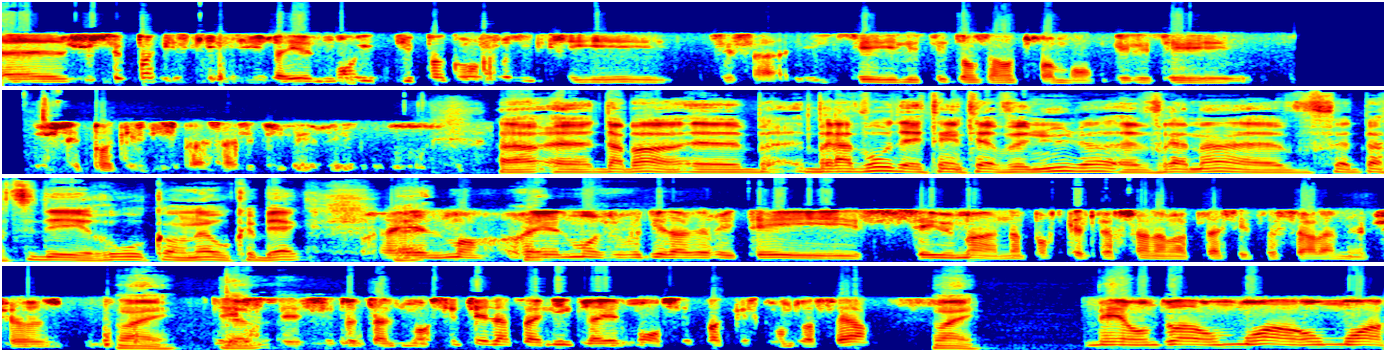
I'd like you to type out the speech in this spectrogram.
Euh, je sais pas qu'est-ce qu'il dit réellement. Il dit pas grand-chose. Il criait. C'est ça. Il était, il était dans un autre monde. Il était. Je sais pas qu'est-ce qui se passe avec lui. Alors, euh, d'abord, euh, bravo d'être intervenu. Là. Euh, vraiment, euh, vous faites partie des héros qu'on a au Québec. Réellement, réellement, je vous dis la vérité c'est humain. N'importe quelle personne à ma place, il peut faire la même chose. Ouais. C'est totalement. C'était la panique réellement. On ne sait pas qu'est-ce qu'on doit faire. Ouais. Mais on doit au moins, au moins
